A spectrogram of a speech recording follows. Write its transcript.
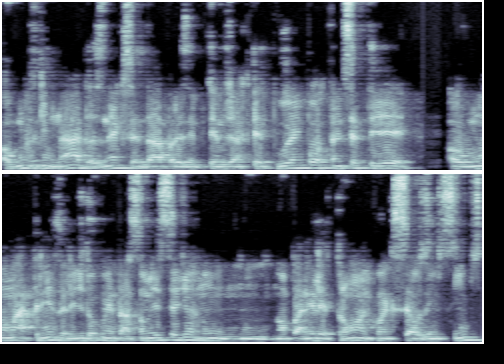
algumas guinadas, né, que você dá, por exemplo, em termos de arquitetura, é importante você ter alguma matriz ali de documentação, mesmo seja num, num, numa planilha eletrônica, um Excelzinho simples,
